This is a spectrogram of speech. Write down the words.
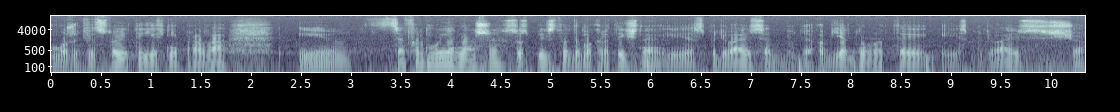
можуть відстояти їхні права. І це формує наше суспільство демократичне і сподіваюся, буде об'єднувати. І сподіваюся, що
